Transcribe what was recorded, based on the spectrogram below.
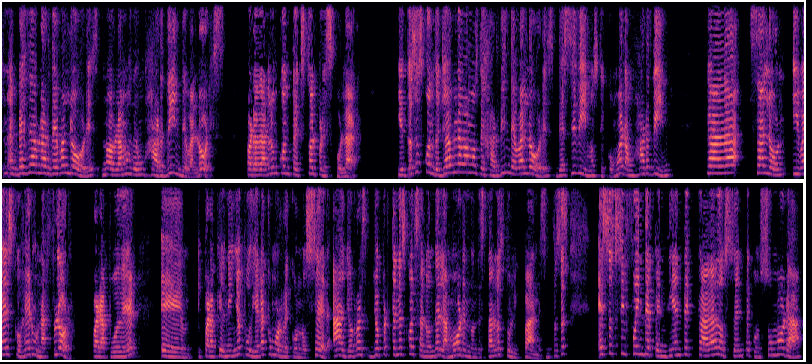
en vez de hablar de valores, no hablamos de un jardín de valores? Para darle un contexto al preescolar. Y entonces cuando ya hablábamos de jardín de valores, decidimos que como era un jardín, cada salón iba a escoger una flor para poder eh, para que el niño pudiera como reconocer, ah, yo, yo pertenezco al Salón del Amor en donde están los tulipanes. Entonces, eso sí fue independiente, cada docente con su morá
